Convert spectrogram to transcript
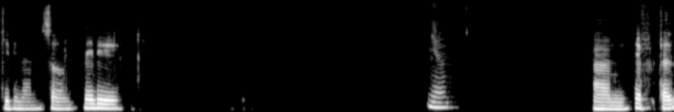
keeping them? So maybe, Yeah. Um, if the,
